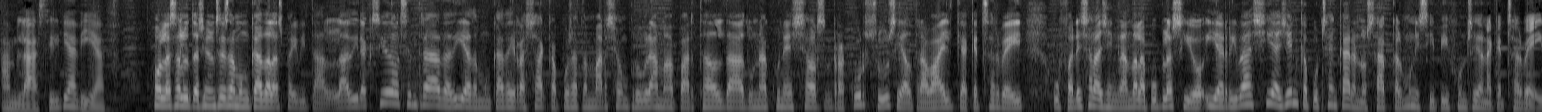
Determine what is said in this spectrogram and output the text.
amb la Sílvia Díaz. Hola, salutacions des de Montcada, l'Espai Vital. La direcció del Centre de Dia de Montcada i Reixac ha posat en marxa un programa per tal de donar a conèixer els recursos i el treball que aquest servei ofereix a la gent gran de la població i arribar així a gent que potser encara no sap que al municipi funciona aquest servei.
